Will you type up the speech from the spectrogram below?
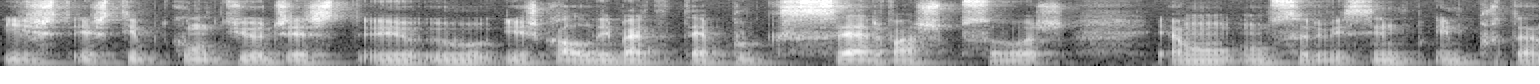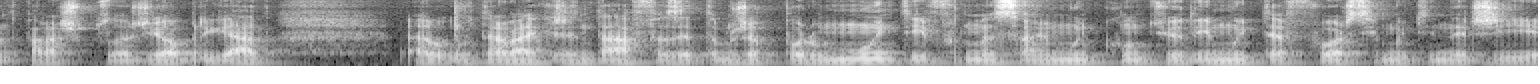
Este, este tipo de conteúdos este, e a Escola Liberta, até porque serve às pessoas, é um, um serviço importante para as pessoas. E obrigado o trabalho que a gente está a fazer, estamos a pôr muita informação e muito conteúdo e muita força e muita energia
